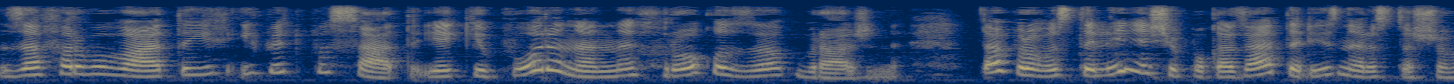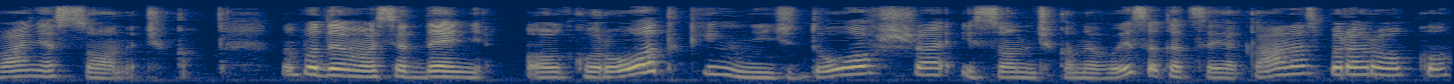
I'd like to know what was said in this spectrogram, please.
зафарбувати їх і підписати, які пори на них року зображені, та провести лінію, щоб показати різне розташування сонечка. Ну, Подивимося, день короткий, ніч довша, і сонечко невисока. Це яка у нас пора року?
